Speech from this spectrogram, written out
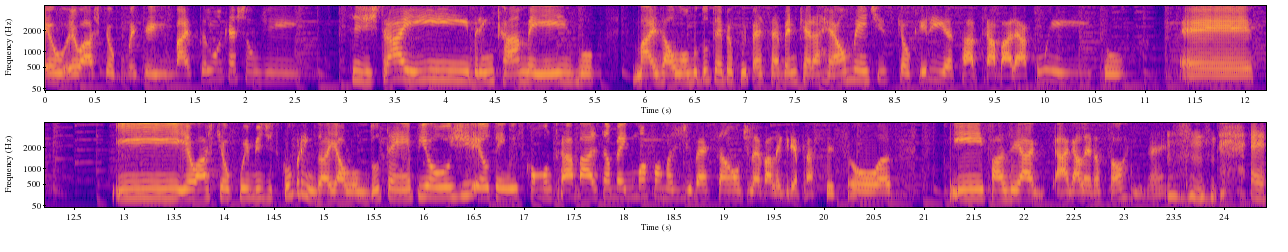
eu, eu acho que eu comecei mais por uma questão de se distrair, brincar mesmo. Mas ao longo do tempo eu fui percebendo que era realmente isso que eu queria, sabe? Trabalhar com isso. É... E eu acho que eu fui me descobrindo aí ao longo do tempo. E hoje eu tenho isso como um trabalho também, uma forma de diversão, de levar alegria para as pessoas e fazer a, a galera sorrir, né? é.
